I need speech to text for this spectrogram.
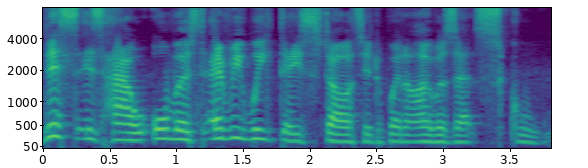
This is how almost every weekday started when I was at school.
